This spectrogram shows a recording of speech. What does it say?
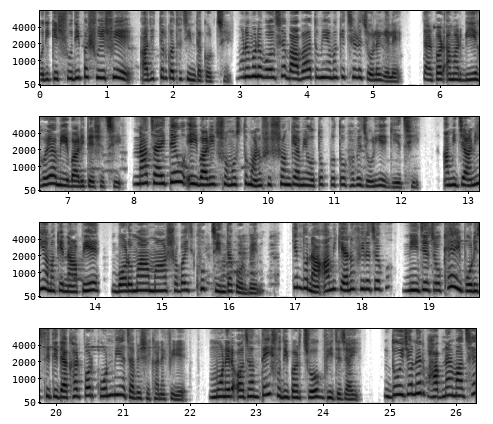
ওদিকে সুদীপা শুয়ে শুয়ে আদিত্যর কথা চিন্তা করছে। মনে মনে বলছে, বাবা, তুমি আমাকে ছেড়ে চলে গেলে। তারপর আমার বিয়ে হয়ে আমি এ বাড়িতে এসেছি। না চাইতেও এই বাড়ির সমস্ত মানুষের সঙ্গে আমি ওতপ্রোতভাবে জড়িয়ে গিয়েছি। আমি জানি আমাকে না পেয়ে বড় মা মা সবাই খুব চিন্তা করবেন। কিন্তু না, আমি কেন ফিরে যাব? নিজে চোখে এই পরিস্থিতি দেখার পর কোন মেয়ে যাবে সেখানে ফিরে? মনের অজান্তেই সুদীপার চোখ ভিজে যায়। দুইজনের ভাবনার মাঝে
